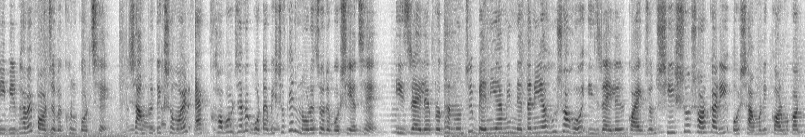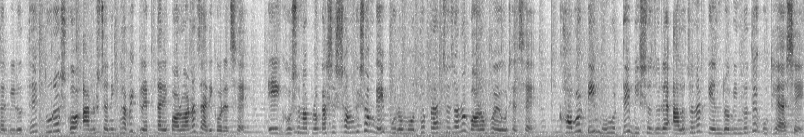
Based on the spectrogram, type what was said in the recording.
নিবিড়ভাবে পর্যবেক্ষণ করছে। সাম্প্রতিক সময়ের এক খবর যেন গোটা বিশ্বকে নড়ে চড়ে বসিয়েছে। ইসরায়েলের প্রধানমন্ত্রী বেনিয়ামিন নেতানিয়াহু সহ ইসরায়েলের কয়েকজন শীর্ষ সরকারি ও সামরিক কর্মকর্তার বিরুদ্ধে তুরস্ক আনুষ্ঠানিকভাবে গ্রেপ্তারি পরোয়ানা জারি করেছে। এই ঘোষণা প্রকাশের সঙ্গে সঙ্গেই পুরো মধ্যপ্রাচ্য যেন গরম হয়ে উঠেছে। খবরটি মুহূর্তে বিশ্বজুড়ে আলোচনার কেন্দ্রবিন্দুতে উঠে আসে।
